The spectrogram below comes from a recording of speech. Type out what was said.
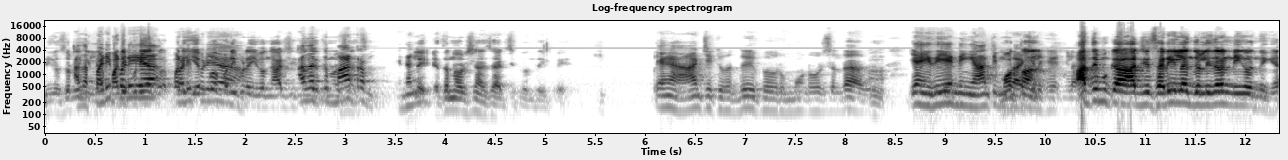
நீங்க சொல்றீங்க இல்லையா, படிப்படியா- படிப்படியா- படி- எப்ப படிப்படியா- படிப்படியா இவங்க வந்து அதற்கு மாற்றம். எத்தனை வருஷம் ஆச்சு ஆட்சிக்கு வந்து இப்ப? ஏங்க ஆட்சிக்கு வந்து இப்போ ஒரு மூணு வருஷம் தான் ஆகுது. ஏன் இதையே நீங்கள் அதிமுக அதிமுக ஆட்சி சரியில்லைன்னு சொல்லி தானே நீங்க வந்தீங்க?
